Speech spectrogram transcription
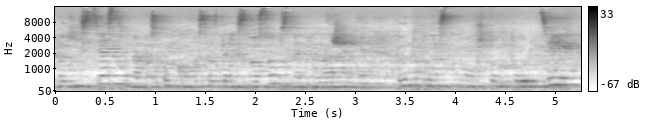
Но, естественно, поскольку мы создали свое собственное приложение, то это было, ну, что то у людей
